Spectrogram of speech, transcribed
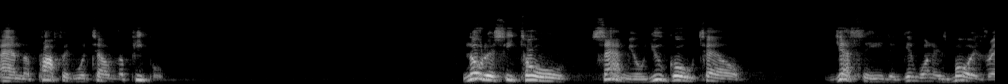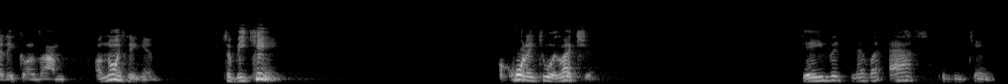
and the prophet would tell the people. Notice he told Samuel, You go tell Jesse to get one of his boys ready because I'm anointing him to be king according to election. David never asked to be king.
